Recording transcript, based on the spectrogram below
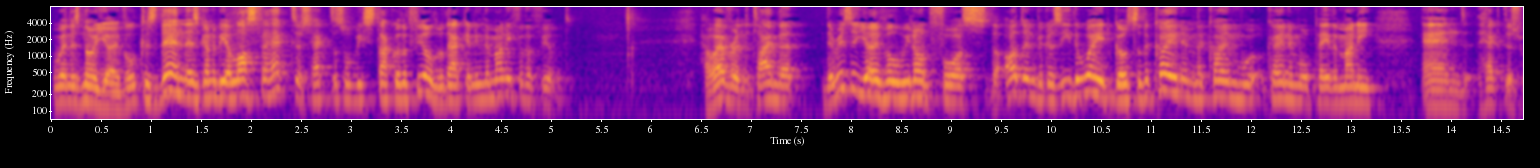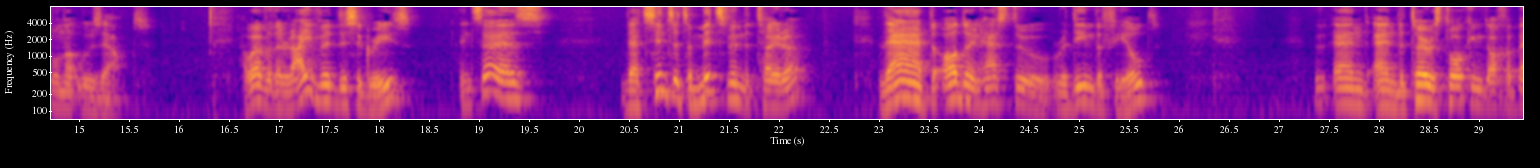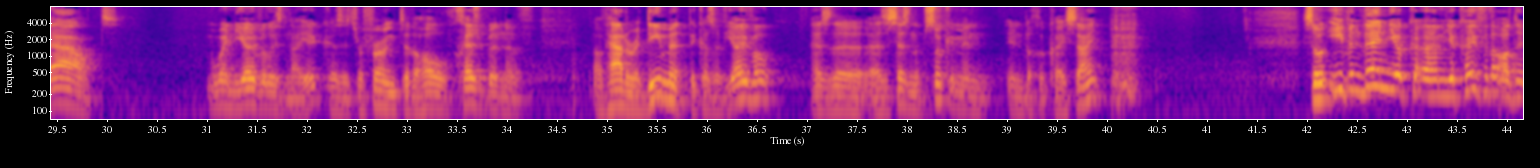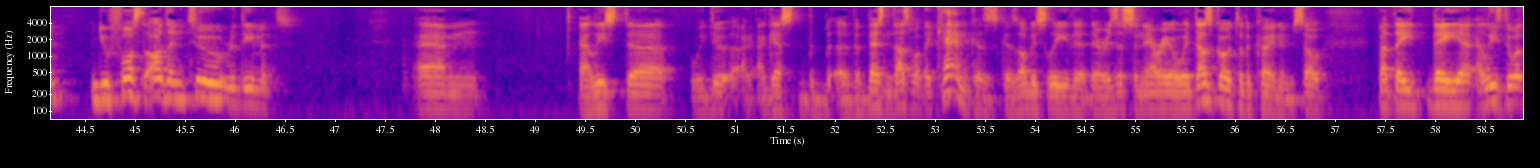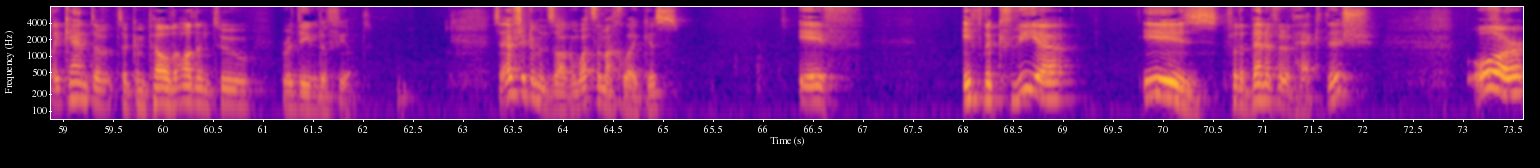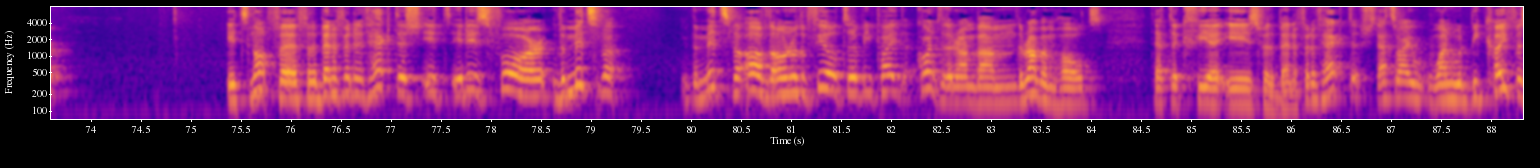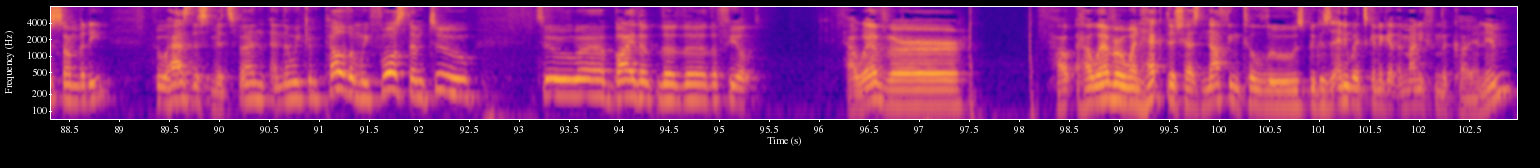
when there's no yovel, because then there's going to be a loss for Hektish. Hektish will be stuck with the field without getting the money for the field. However, in the time that there is a yovel, we don't force the odin because either way it goes to the kohenim, and the kohenim will, will pay the money, and Hektish will not lose out. However, the Raavad disagrees and says that since it's a mitzvah in the Torah, that the odin has to redeem the field, and and the Torah is talking doch about when Yovel is Nayik, because it's referring to the whole cheshbon of of how to redeem it because of Yovel, as the as it says in the Psukim in in Bechukaisai. So even then, you're um, you're for the Adin. You force the Adin to redeem it. Um, at least uh, we do. I, I guess the uh, the Bezin does what they can because because obviously the, there is a scenario where it does go to the Kohanim. So but they they uh, at least do what they can to, to compel the Adon to redeem the field. So Efshekim and Zagan, what's the machlekes? If if the kviya is for the benefit of hektish, or it's not for, for the benefit of Hektish, it, it is for the mitzvah, the mitzvah of the owner of the field to be paid. According to the Rambam, the Rambam holds that the kfiyah is for the benefit of Hektish. That's why one would be for somebody who has this mitzvah, and, and then we compel them, we force them to to uh, buy the, the, the, the, field. However, how, however, when Hektish has nothing to lose, because anyway it's going to get the money from the Kayanim,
